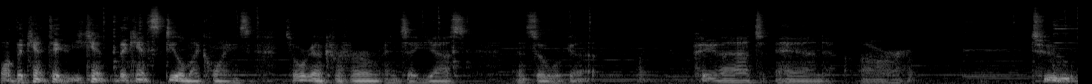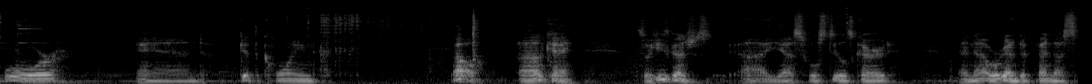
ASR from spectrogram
Well, they can't take. You can't. They can't steal my coins. So we're gonna confirm and say yes. And so we're gonna pay that and two ore and get the coin. oh, okay. So he's gonna. just, Uh, yes, we'll steal his card, and now we're gonna defend us,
